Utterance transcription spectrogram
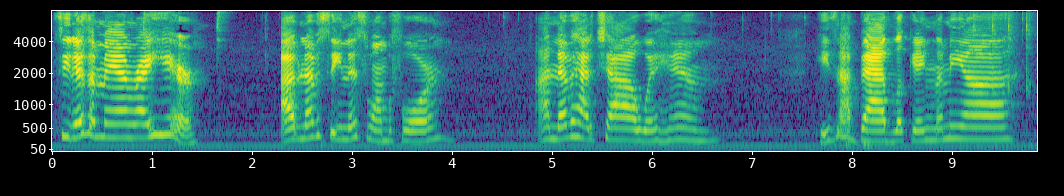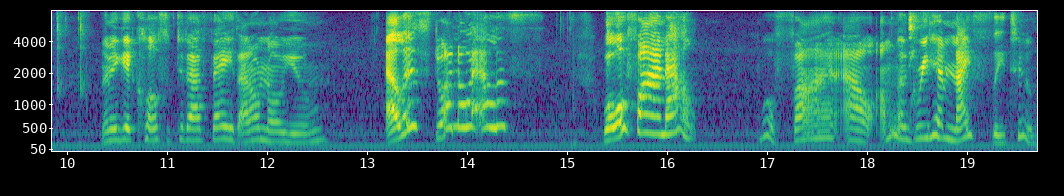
See, there's a man right here. I've never seen this one before. I never had a child with him. He's not bad looking. Let me, uh, let me get closer to that face. I don't know you. Ellis? Do I know Ellis? Well, we'll find out. We'll find out. I'm going to greet him nicely, too.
